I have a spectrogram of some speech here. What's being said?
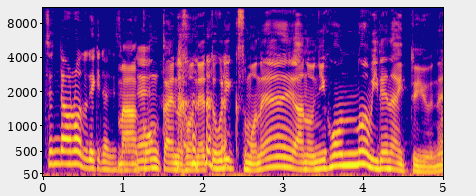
然ダウンロードできないですまあ今回のそのネットフリックスもね あの日本のは見れないというね。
